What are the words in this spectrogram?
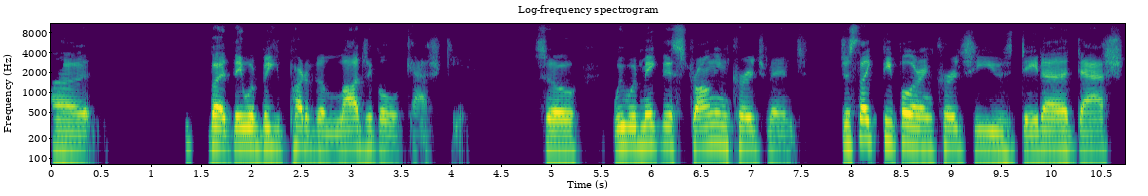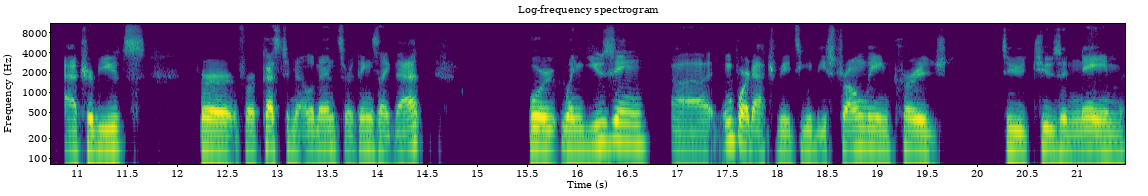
uh but they would be part of the logical cache key so we would make this strong encouragement just like people are encouraged to use data dash attributes for for custom elements or things like that for when using uh import attributes you would be strongly encouraged to choose a name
